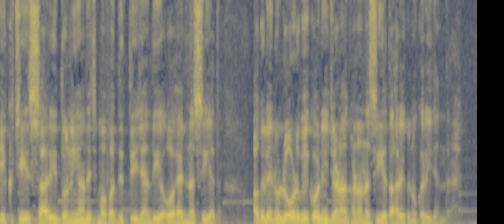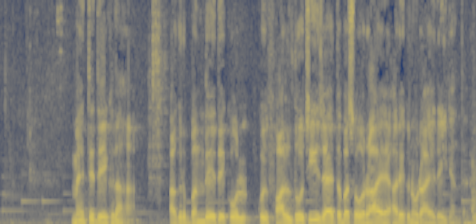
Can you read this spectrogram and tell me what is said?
ਇੱਕ ਚੀਜ਼ ਸਾਰੀ ਦੁਨੀਆ ਦੇ ਵਿੱਚ ਮੁਫਤ ਦਿੱਤੀ ਜਾਂਦੀ ਹੈ, ਉਹ ਹੈ ਨਸੀਹਤ। ਅਗਲੇ ਨੂੰ ਲੋੜ ਵੀ ਕੋਈ ਨਹੀਂ, ਜਣਾ ਖਣਾ ਨਸੀਹਤ ਹਰ ਇੱਕ ਨੂੰ ਕਰੀ ਜਾਂਦਾ ਹੈ। ਮੈਂ ਤੇ ਦੇਖਦਾ ਹਾਂ, ਅਗਰ ਬੰਦੇ ਦੇ ਕੋਲ ਕੋਈ ਫालतू ਚੀਜ਼ ਹੈ, ਤਾਂ ਬਸ ਉਹ ਰਾਹ ਹੈ, ਹਰ ਇੱਕ ਨੂੰ ਰਾਏ ਦੇਈ ਜਾਂਦਾ ਹੈ।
